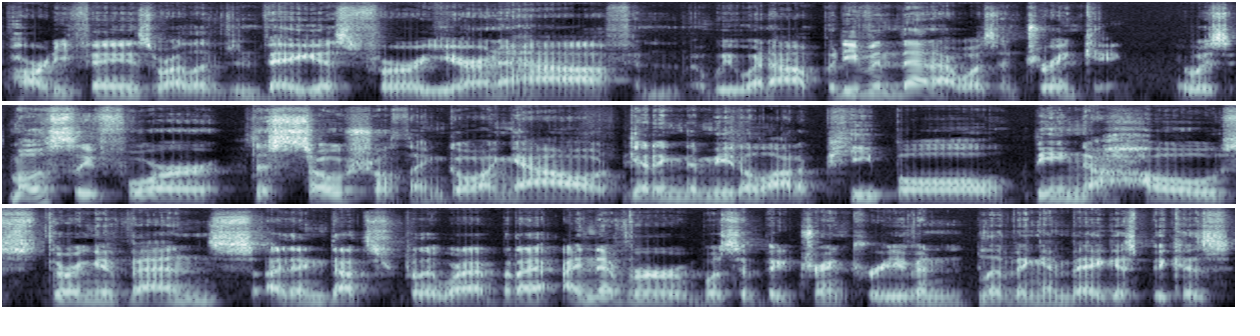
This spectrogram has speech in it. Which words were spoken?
party phase where I lived in Vegas for a year and a half and we went out, but even then I wasn't drinking. It was mostly for the social thing, going out, getting to meet a lot of people, being a host during events. I think that's really what I, but I, I never was a big drinker even living in Vegas because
